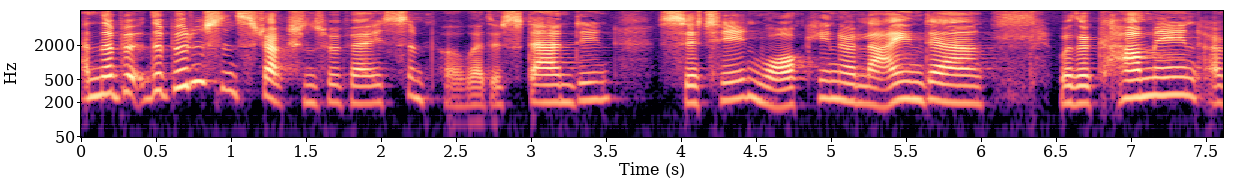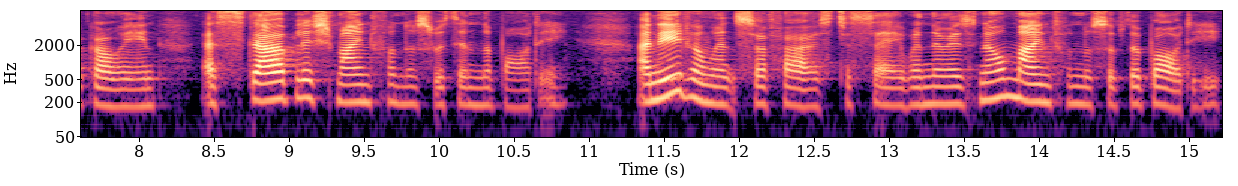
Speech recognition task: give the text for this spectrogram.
And the, the Buddha's instructions were very simple whether standing, sitting, walking, or lying down, whether coming or going, establish mindfulness within the body. And even went so far as to say when there is no mindfulness of the body,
